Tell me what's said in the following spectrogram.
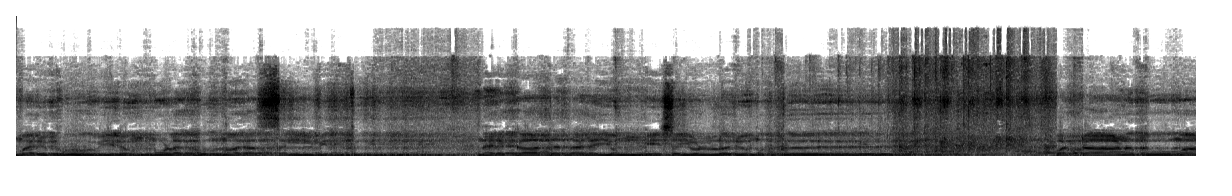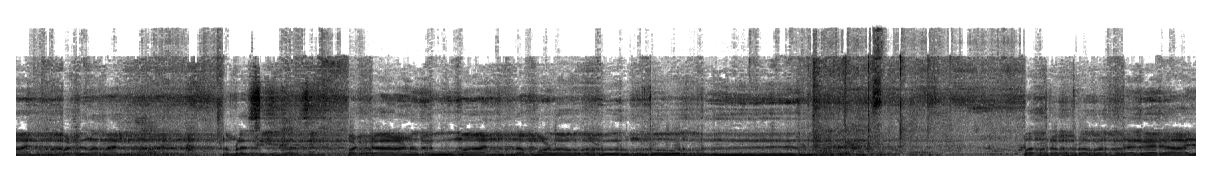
മരുഭൂവിലും മുളക്കുന്നൊരസൽ വിത്ത്. നരക്കാത്ത തലയും മീശയുള്ളൊരു മുത്ത്. പട്ടാണ് പൂമാൻ പട്ട് എന്ന് പറഞ്ഞാൽ നമ്മളെ പട്ടാണ് പൂമാൻ നമ്മളോ വെറും തോർത്ത്. പത്രപ്രവർത്തകരായ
